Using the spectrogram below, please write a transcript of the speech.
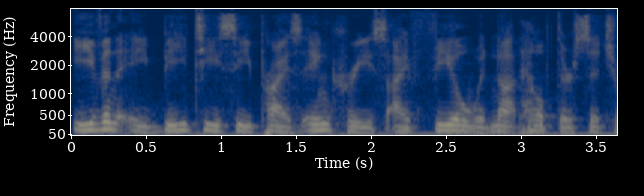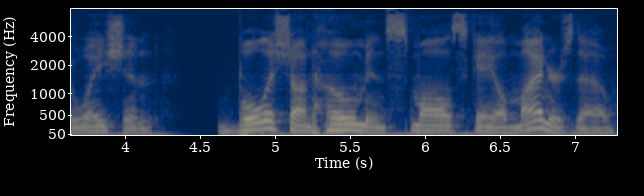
Even a BTC price increase, I feel, would not help their situation. Bullish on home and small scale miners, though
